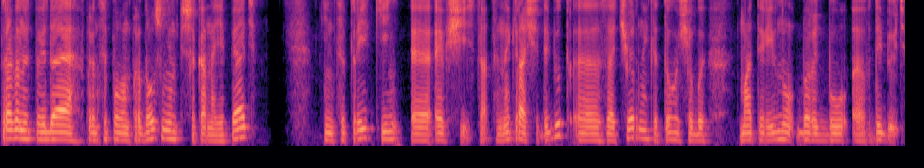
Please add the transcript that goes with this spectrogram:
Драгон відповідає принциповим продовженням пішака на e5, кінь c3, кінь е, f6. Та, це найкращий дебют е, за чорних для того, щоб мати рівну боротьбу е, в дебюті.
